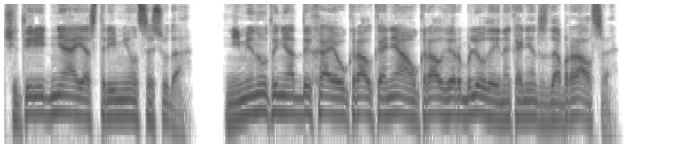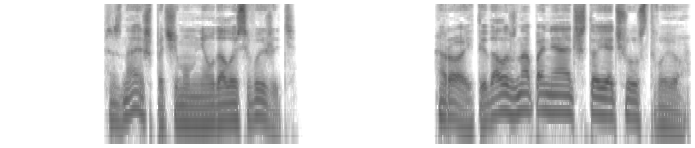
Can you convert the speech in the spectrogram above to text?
Четыре дня я стремился сюда. Ни минуты не отдыхая, украл коня, украл верблюда и, наконец, добрался. Знаешь, почему мне удалось выжить? Рой, ты должна понять, что я чувствую.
